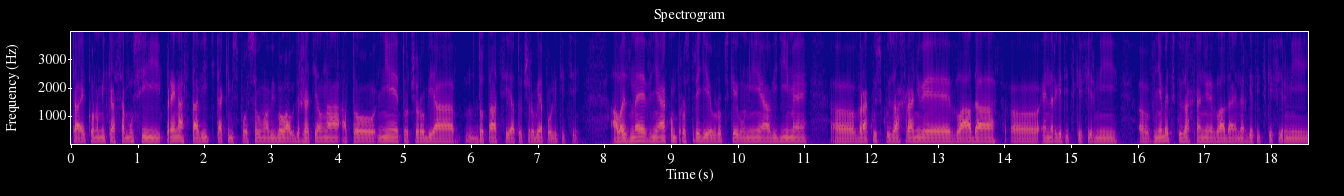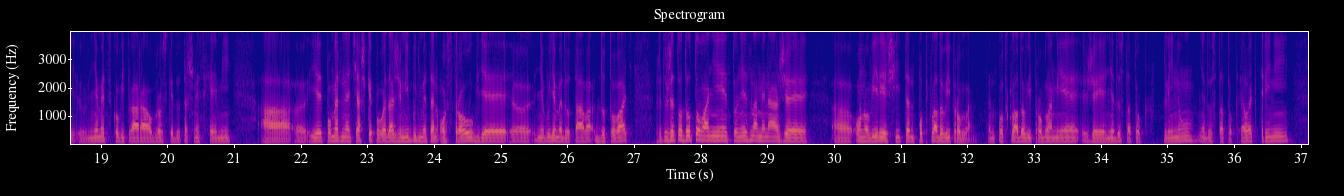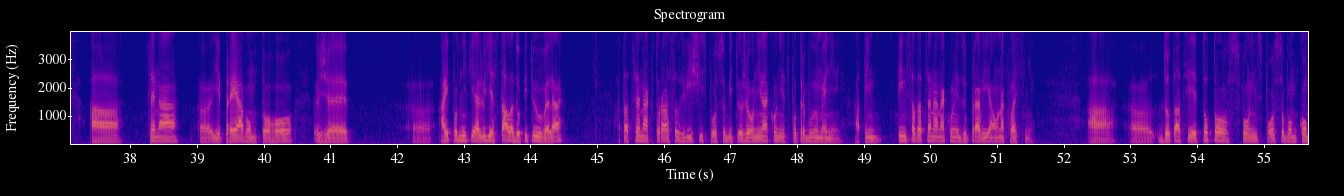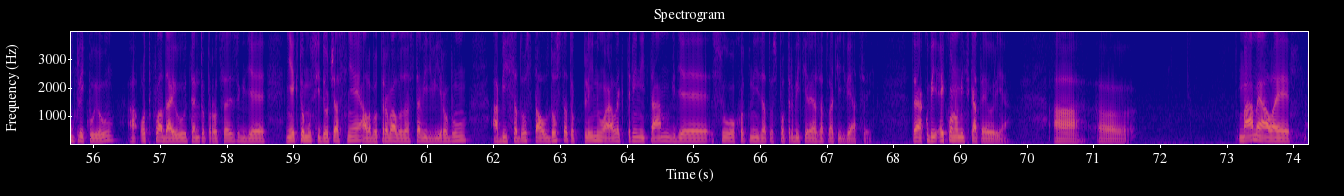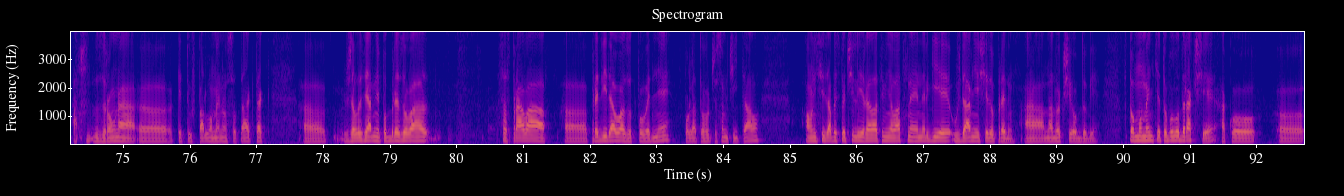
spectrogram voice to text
tá ekonomika sa musí prenastaviť takým spôsobom, aby bola udržateľná a to nie je to, čo robia dotácie a to, čo robia politici ale sme v nejakom prostredí Európskej únie a vidíme, e, v Rakúsku zachraňuje vláda e, energetické firmy, e, v Nemecku zachraňuje vláda energetické firmy, Nemecko vytvára obrovské dotačné schémy a je pomerne ťažké povedať, že my buďme ten ostrov, kde nebudeme dotáva, dotovať, pretože to dotovanie to neznamená, že ono vyrieši ten podkladový problém. Ten podkladový problém je, že je nedostatok plynu, nedostatok elektriny, a cena je prejavom toho, že aj podniky a ľudia stále dopytujú veľa a tá cena, ktorá sa zvýši, spôsobí to, že oni nakoniec potrebujú menej. A tým, tým sa tá cena nakoniec upraví a ona klesne. A dotácie toto svojím spôsobom komplikujú a odkladajú tento proces, kde niekto musí dočasne alebo trvalo zastaviť výrobu, aby sa dostal dostatok plynu a elektriny tam, kde sú ochotní za to spotrebitelia zaplatiť viacej. To je akoby ekonomická teória. A e, máme ale, a zrovna, e, keď tu už padlo meno Soták, tak e, železiarne Podbrezová sa správa e, predvídavo a zodpovedne, podľa toho, čo som čítal. A oni si zabezpečili relatívne lacné energie už dávnejšie dopredu a na dlhšie obdobie. V tom momente to bolo drahšie, ako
